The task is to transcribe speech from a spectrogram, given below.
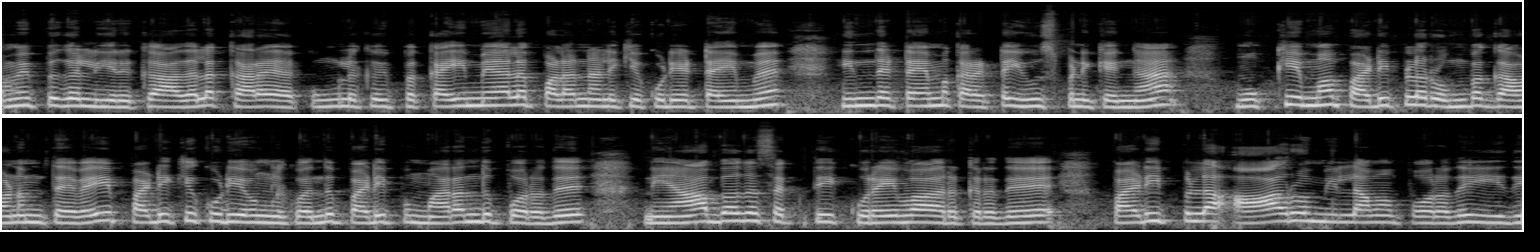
அமைப்புகள் இருக்குது அதெல்லாம் கர உங்களுக்கு இப்போ கை மேலே பலன் அளிக்கக்கூடிய டைமு இந்த டைமை கரெக்டாக யூஸ் பண்ணிக்கோங்க. முக்கியமாக படிப்பில் ரொம்ப கவனம் தேவை. படிக்கக்கூடியவங்களுக்கு வந்து படிப்பு மறந்து போகிறது ஞாபக சக்தி குறைவாக இருக்கிறது படிப்பில் ஆர்வம் இல்லாமல் போகிறது இது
